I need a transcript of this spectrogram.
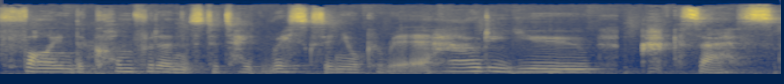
find the confidence to take risks in your career? How do you access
